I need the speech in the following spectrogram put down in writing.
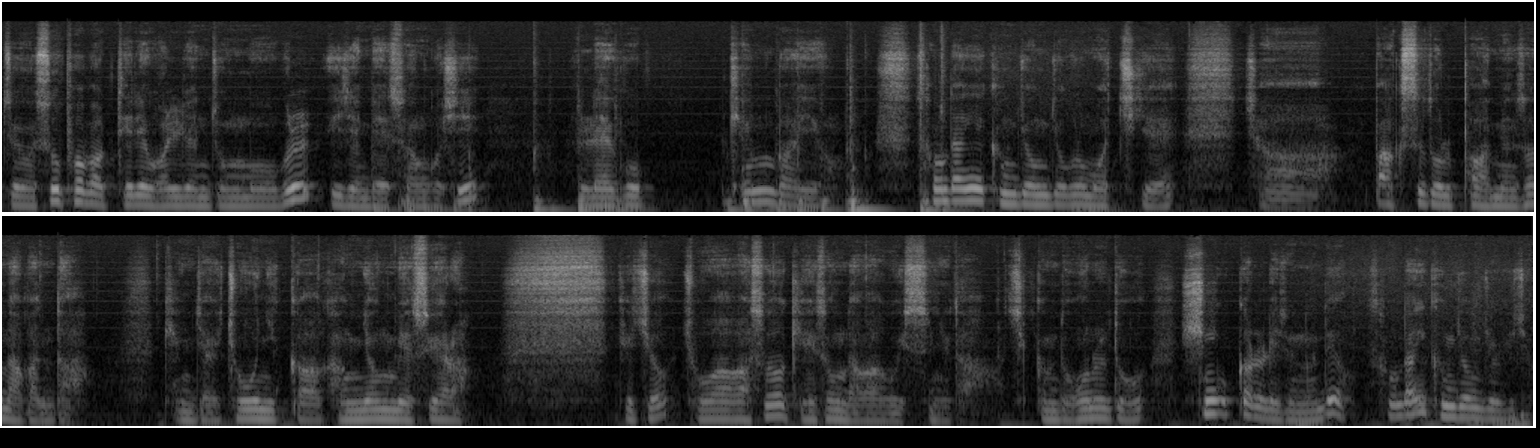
저 슈퍼박테리아 관련 종목을 이제 매수한 것이 레고 캠바이오 상당히 긍정적으로 멋지게 자 박스 돌파하면서 나간다. 굉장히 좋으니까 강력 매수해라. 그죠? 좋아가서 계속 나가고 있습니다. 지금도 오늘도 신고가를 내줬는데요. 상당히 긍정적이죠.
